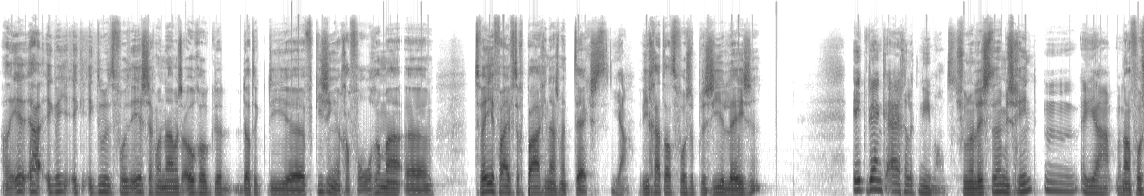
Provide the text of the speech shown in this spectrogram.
Allereer- Ja, ik, weet, ik, ik doe het voor het eerst zeg maar, namens oog ook de- dat ik die eh, verkiezingen ga volgen. Maar 52 pagina's met tekst. Ja. Wie gaat dat voor zijn plezier lezen? Ik denk eigenlijk niemand. Journalisten misschien? Mm, ja, Nou, voor,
